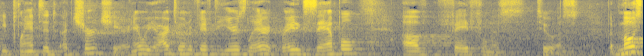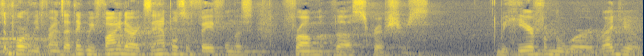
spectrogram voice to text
he planted a church here. And here we are, 250 years later, a great example of faithfulness to us. But most importantly, friends, I think we find our examples of faithfulness from the Scriptures. We hear from the Word regularly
